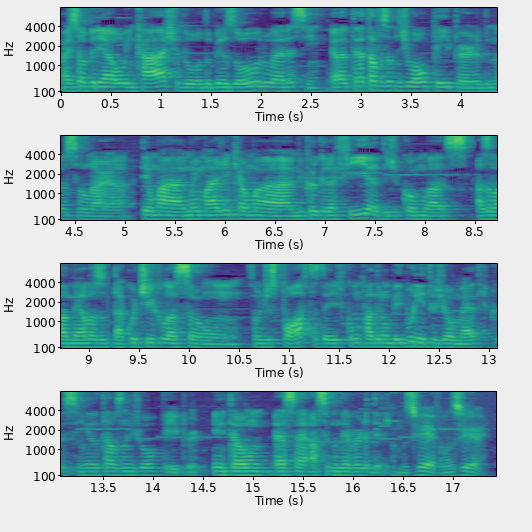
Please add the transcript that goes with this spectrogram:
Mas sobre o encaixe do, do besouro, era assim. Eu até tava usando de wallpaper do meu celular. Tem uma, uma imagem que é uma micrografia de como as, as lamelas da cutícula são, são dispostas, daí ficou um padrão bem bonito, geométrico, assim, eu tava usando de wallpaper. Então, essa a segunda é verdadeira. Vamos ver, vamos ver.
